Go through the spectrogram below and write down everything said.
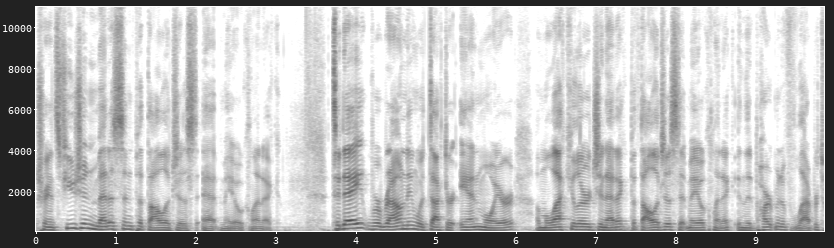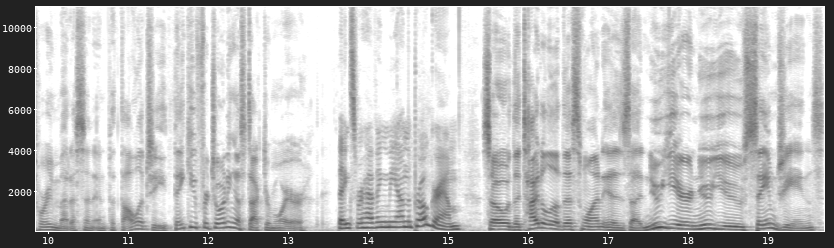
transfusion medicine pathologist at Mayo Clinic. Today, we're rounding with Dr. Ann Moyer, a molecular genetic pathologist at Mayo Clinic in the Department of Laboratory Medicine and Pathology. Thank you for joining us, Dr. Moyer. Thanks for having me on the program. So, the title of this one is uh, New Year, New You, Same Genes.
